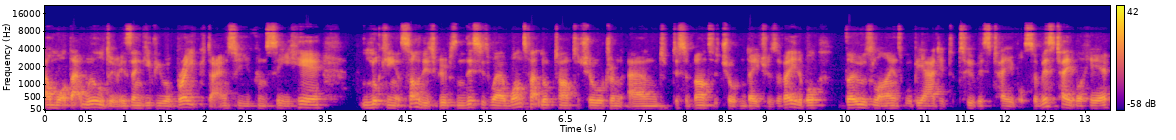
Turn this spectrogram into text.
and what that will do is then give you a breakdown so you can see here looking at some of these groups, and this is where once that looked after children and disadvantaged children data is available, those lines will be added to this table. So this table here,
